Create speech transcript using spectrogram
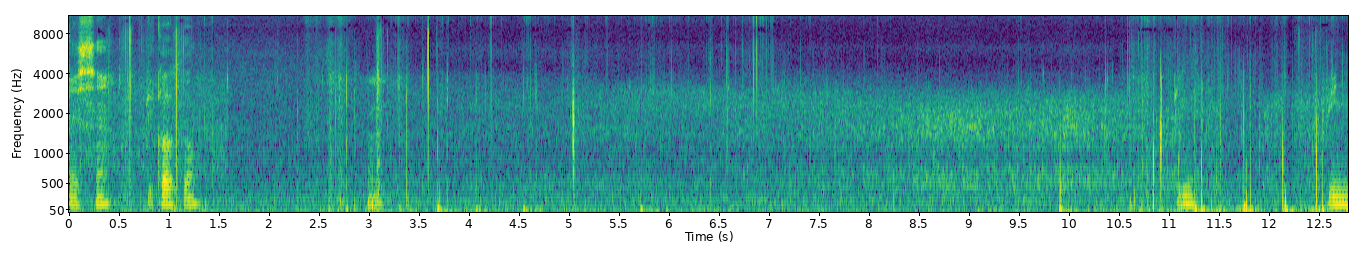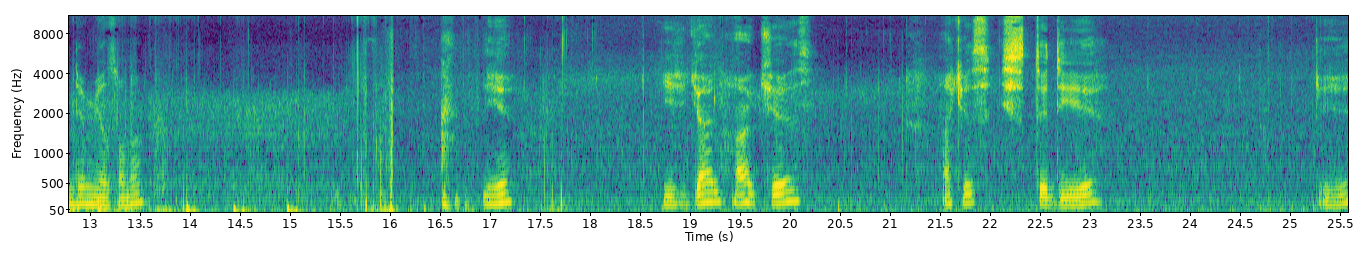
Neyse bir kalkalım. Hı. Bin, bindim yazalım. İyi. İyi gel herkes. Herkes istediği diye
